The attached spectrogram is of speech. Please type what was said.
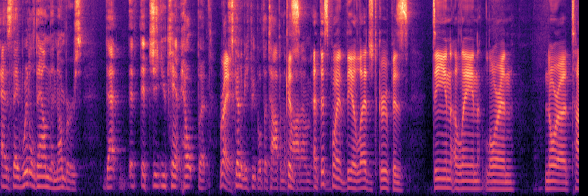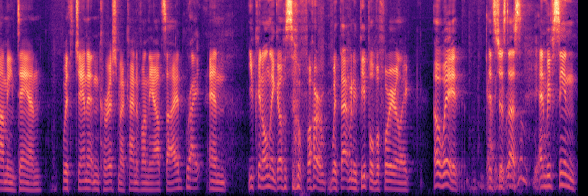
as they whittle down the numbers, that it, it you can't help but right. It's going to be people at the top and the bottom. At this point, the alleged group is Dean, Elaine, Lauren, Noura, Tommy, Dan, with Janet and Karishma kind of on the outside. Right. And you can only go so far with that many people before you're like, oh wait, Gotta it's just us. Yeah. And we've seen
